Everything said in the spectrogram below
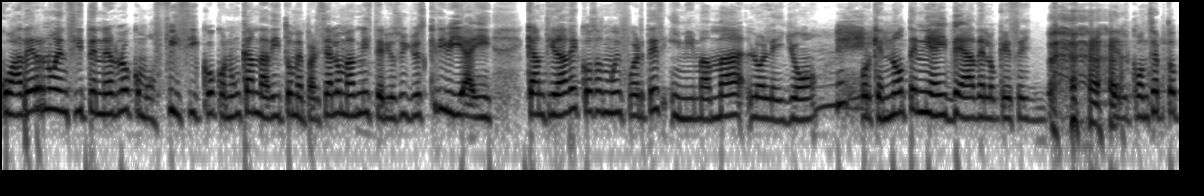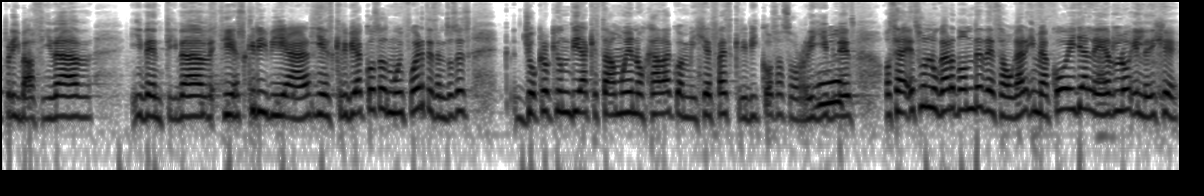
cuaderno en sí, tenerlo como físico, con un candadito, me parecía lo más misterioso. Y yo escribía ahí cantidad de cosas muy fuertes y mi mamá lo leyó porque no tenía idea de lo que es el, concepto privacidad, identidad. Si escribías. Y escribía cosas muy fuertes. Entonces, yo creo que un día que estaba muy enojada con mi jefa, escribí cosas horribles. O sea, es un lugar donde desahogar. Y me acabó ella leerlo y le dije, "Güey,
